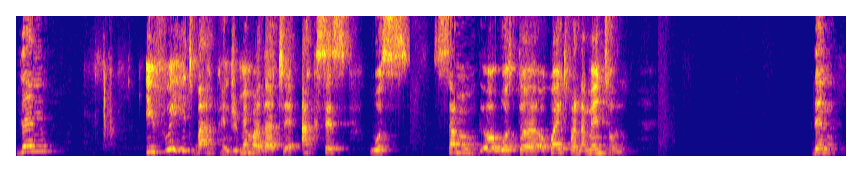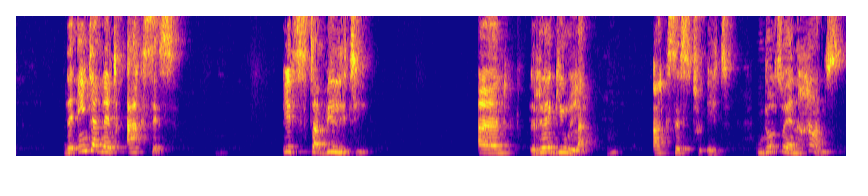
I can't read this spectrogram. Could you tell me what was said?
Then, if we hit back and remember that uh, access was some of the, was the, quite fundamental then the internet access, its stability, and regular access to it would also enhance.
